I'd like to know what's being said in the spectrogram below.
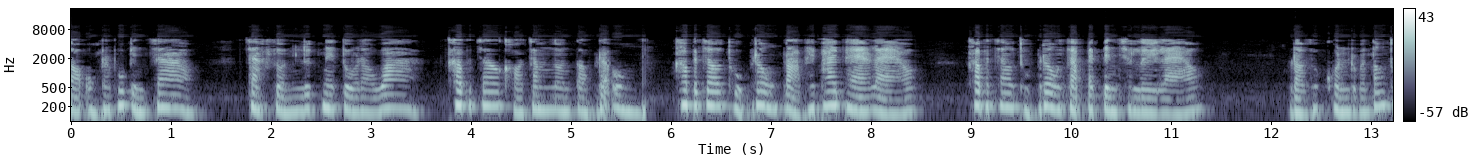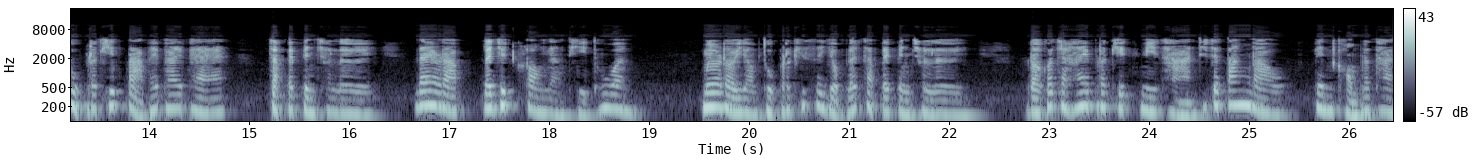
ต่อองค์พระผู้เป็นเจ้า จากส่วนลึกในตัวเราว่าข้าพเจ้าขอจำนนต่อพระองค์ ข้าพเจ้าถูกพระองค์ปราบให้พ่ายแพ้แล้ว ข้าพเจ้าถูกพระองค์จับไปเป็นเฉลยแล้ว เราทุกคนล้วนต้องถูกพระคิดปราบให้พ่ายแพ้ จับไปเป็นเฉลย ได้รับและยึดครองอย่างถี่ถ้วน เมื่อเรายอมถูกพระคิดสยบและจับไปเป็นเฉลย เราก็จะให้พระคิดมีฐานที่จะตั้งเราเป็นของประทาน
